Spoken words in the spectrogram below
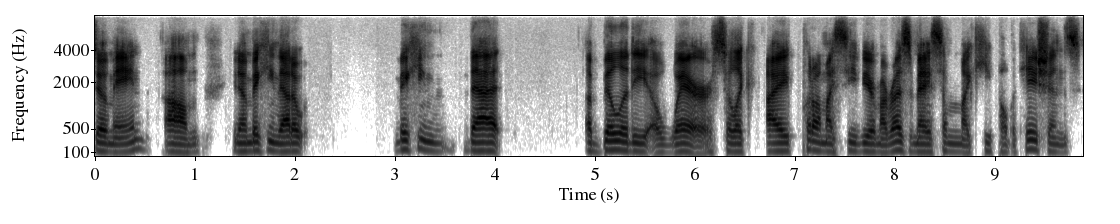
domain. Um, you know, making that a, making that ability aware. So, like, I put on my CV or my resume some of my key publications,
